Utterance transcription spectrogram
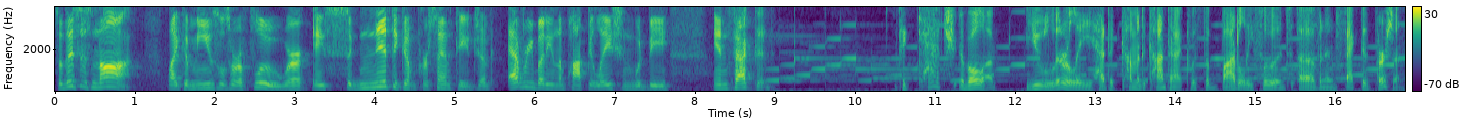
So this is not like a measles or a flu, where a significant percentage of everybody in the population would be infected. To catch Ebola, you literally had to come into contact with the bodily fluids of an infected person,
